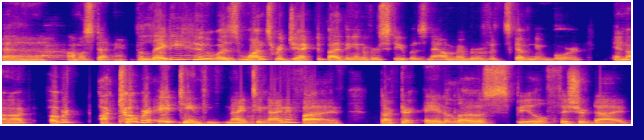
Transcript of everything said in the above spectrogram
uh, almost done here. The lady who was once rejected by the university was now a member of its governing board. And on October, October 18th, 1995, Dr. Ada Lois Sipuel Fisher died.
